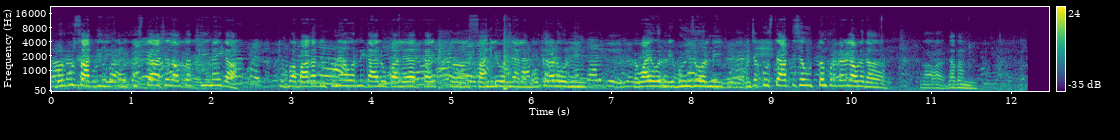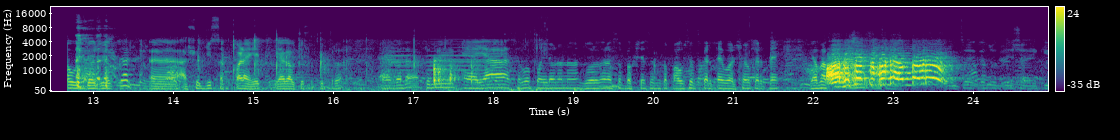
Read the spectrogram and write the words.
भरपूर साथ दिली. आणि कुस्त्या अशा लावतात की नाही का की बा बागातून पुण्यावरनी काय लोक आले आहेत काही सांगलीवरनी आले आहेत कराडवरनी वाईवरनी भुईंजवरनी म्हणजे कुस्त्या अतिशय उत्तम प्रकारे लावल्या दादा दादांनी. उद्योजक अशोकजी सकपाळ आहेत या गावचे सुपुत्र. अ, दादा तुम्ही या सर्व पैलवानांना जोरदार असं बक्षिसांचा पाऊसच करताय वर्षाव करताय या बाबतीत आमचा एकच उद्देश आहे की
